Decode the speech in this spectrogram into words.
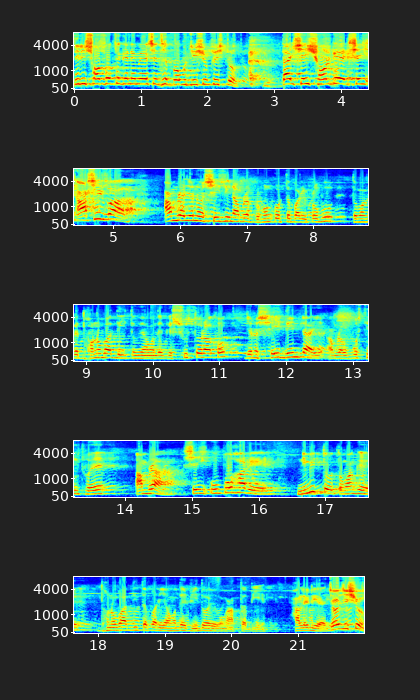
তিনি স্বর্গ থেকে নেমে এসেছে প্রভু যীশু খ্রিস্ট। তাই সেই স্বর্গের সেই আশীর্বাদ আমরা যেন সেই দিন আমরা গ্রহণ করতে পারি। প্রভু, তোমাকে ধন্যবাদ দিই, তুমি আমাদেরকে সুস্থ রাখো, যেন সেই দিনটাই আমরা উপস্থিত হয়ে আমরা সেই উপহারের নিমিত্ত তোমাকে ধন্যবাদ দিতে পারি আমাদের হৃদয় এবং আত্মা দিয়ে। হালেলিয়া জয় যিশু।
